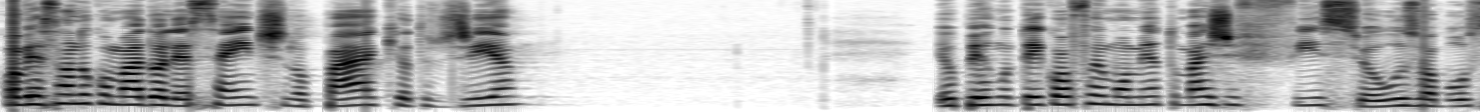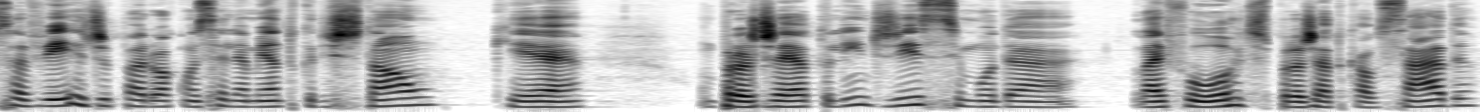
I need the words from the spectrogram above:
Conversando com uma adolescente no parque outro dia, eu perguntei qual foi o momento mais difícil. Eu uso a Bolsa Verde para o aconselhamento cristão, que é um projeto lindíssimo da Life Words, projeto Calçada.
